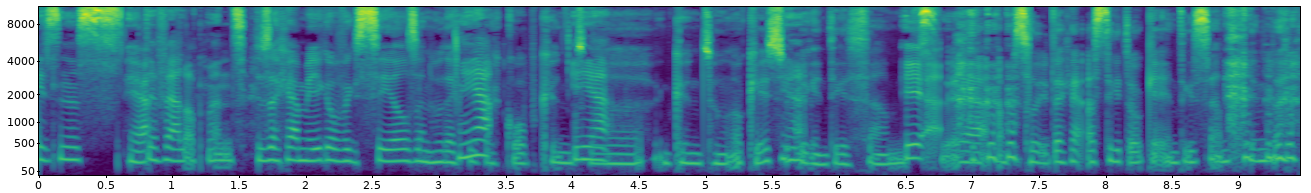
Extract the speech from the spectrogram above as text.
business Ja. development. Dus dat gaat meer over sales en hoe dat je Ja. verkoop kunt, Ja. eh, kunt doen. Oké, super Ja. interessant. Ja. absoluut. Dat gaat Astrid ook interessant vinden.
